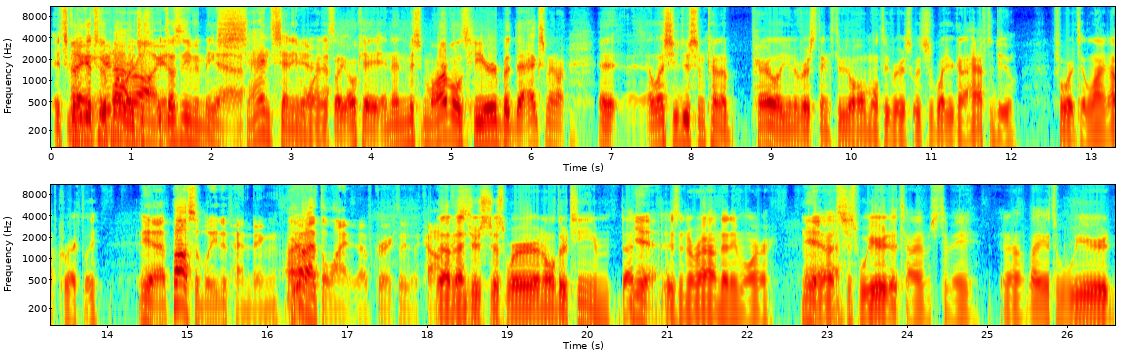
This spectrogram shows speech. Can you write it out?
It's No, gonna get to the point where it just it doesn't even make sense anymore, and it's like okay, and then Miss Marvel's here, but the X Men, uh, unless you do some kind of parallel universe thing through the whole multiverse, which is what you're gonna have to do for it to line up correctly. Yeah, possibly depending. You don't have to line it up correctly to the comics. The Avengers just were an older team that Yeah. not around anymore. Yeah, You know, it's just weird at times to me. You know, like it's weird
